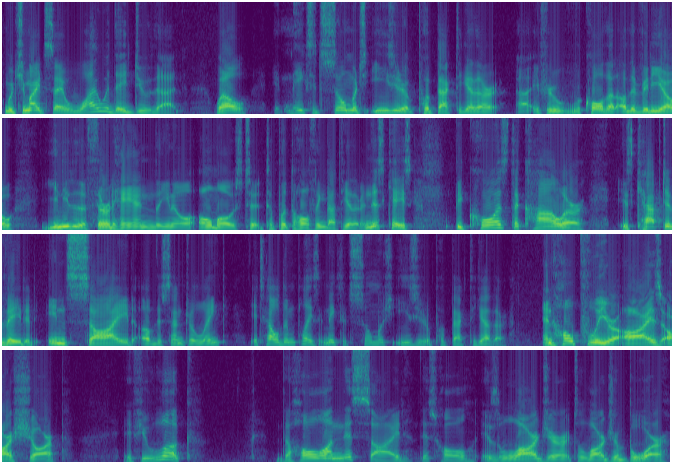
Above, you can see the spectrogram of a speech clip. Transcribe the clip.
which you might say, why would they do that? Well, it makes it so much easier to put back together. Uh, if you recall that other video, you needed a third hand, you know, almost to, to put the whole thing back together. In this case, because the collar is captivated inside of the center link, it's held in place. It makes it so much easier to put back together. And hopefully your eyes are sharp. If you look, the hole on this side, this hole, is larger, it's a larger bore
